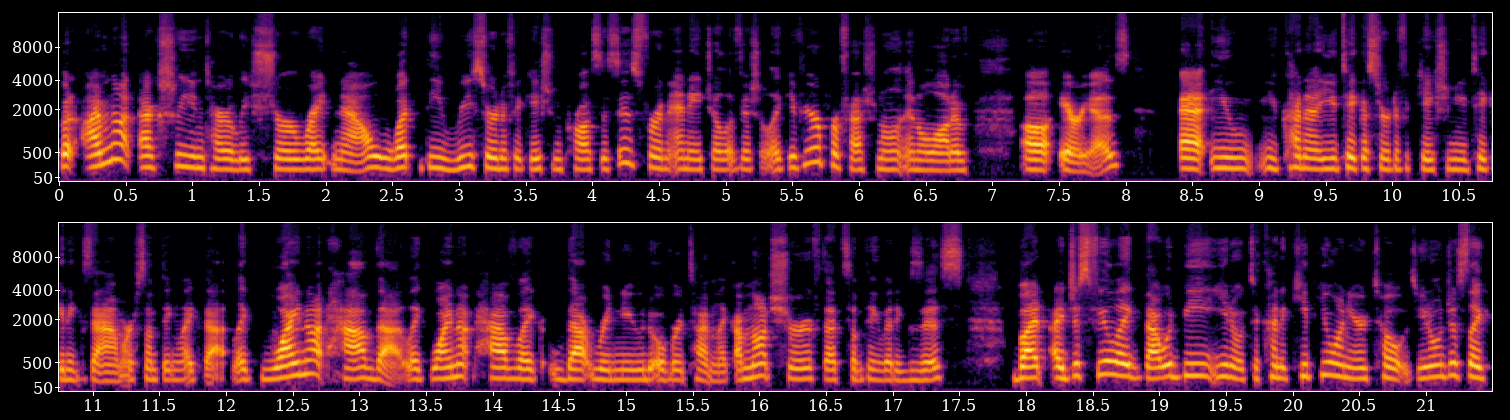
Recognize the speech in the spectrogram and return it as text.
but I'm not actually entirely sure right now what the recertification process is for an NHL official. Like if you're a professional in a lot of uh, areas at you you kind of you take a certification you take an exam or something like that. Like why not have that? Like why not have like that renewed over time? Like i'm not sure if that's something that exists but i just feel like that would be you know to kind of keep you on your toes. You don't just like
